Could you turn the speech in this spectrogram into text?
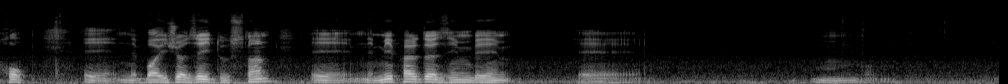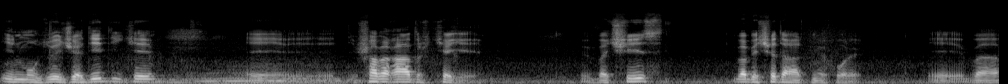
خب با اجازه دوستان می‌پردازیم به این موضوع جدیدی که شب قدر کیه و چیست و به چه درد می‌خوره. و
